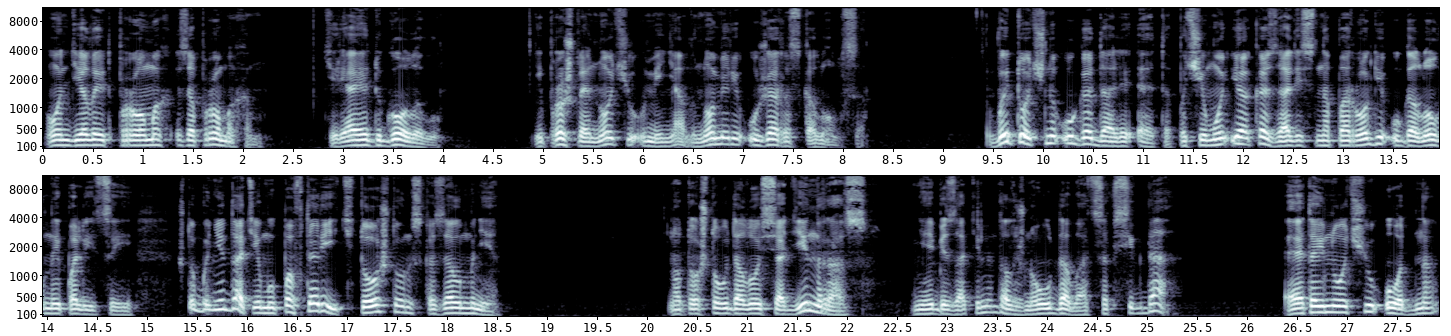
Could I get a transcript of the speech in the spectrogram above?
он делает промах за промахом, теряет голову. И прошлой ночью у меня в номере уже раскололся. Вы точно угадали это, почему и оказались на пороге уголовной полиции, чтобы не дать ему повторить то, что он сказал мне. Но то, что удалось один раз, не обязательно должно удаваться всегда. Этой ночью Одна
